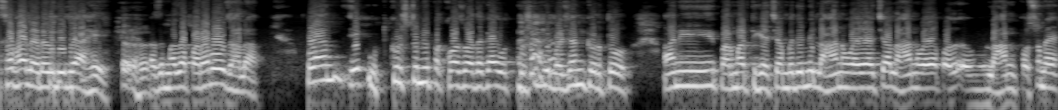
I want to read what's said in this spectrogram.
विधानसभा लढवलेली आहे. असं माझा पराभव झाला. पण एक उत्कृष्ट मी पक्वाजवादक आहे उत्कृष्ट मी भजन करतो. आणि पारमार्थिक याच्यामध्ये मी लहान वयाच्या लहान वया लहानपासून आहे.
